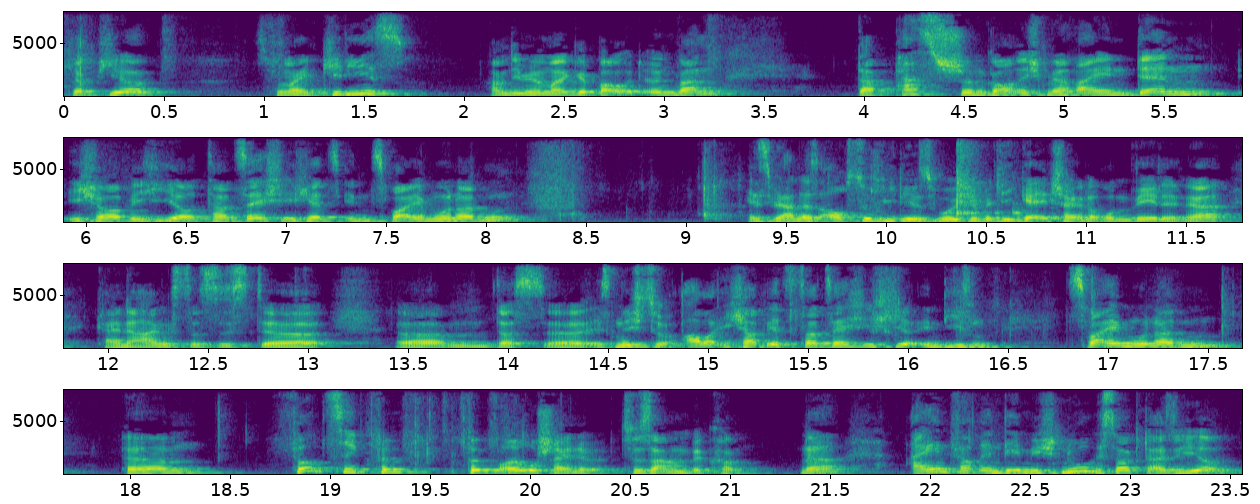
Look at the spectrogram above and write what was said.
Ich habe hier, das ist für meine Kiddies, haben die mir mal gebaut irgendwann da passt schon gar nicht mehr rein, denn ich habe hier tatsächlich jetzt in zwei Monaten Jetzt werden das auch so Videos, wo ich mit die Geldscheine rumwedel. Ne? Keine Angst, das ist, äh, ähm, das äh, ist nicht so. Aber ich habe jetzt tatsächlich hier in diesen zwei Monaten ähm, 40 5-Euro-Scheine zusammenbekommen. Ne? Einfach indem ich nur gesagt, also hier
